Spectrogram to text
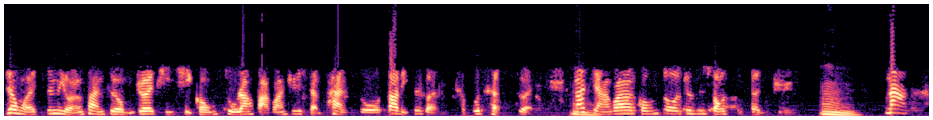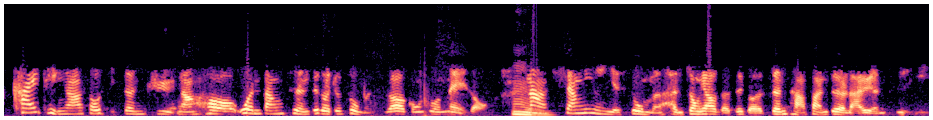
认为真的有人犯罪，我们就会提起公诉，让法官去审判，说到底这个人成不成罪。嗯、那检察官的工作就是收集证据。嗯。那开庭啊，收集证据，然后问当事人，这个就是我们主要的工作内容。嗯。那相应也是我们很重要的这个侦查犯罪的来源之一。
